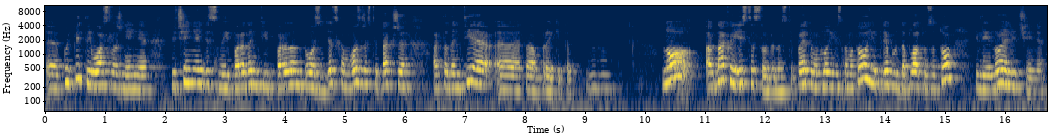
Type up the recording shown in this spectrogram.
э, пульпит и его осложнения, лечение десны, пародонтит, пародонтоз. В детском возрасте также ортодонтия, э, это брекеты. Но, однако, есть особенности, поэтому многие стоматологи требуют доплату за то или иное лечение.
